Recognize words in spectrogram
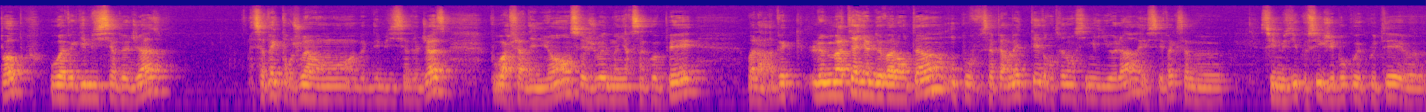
pop ou avec des musiciens de jazz. C'est vrai que pour jouer avec des musiciens de jazz, pouvoir faire des nuances et jouer de manière syncopée, voilà, avec le matériel de Valentin, on peut, ça permettait de rentrer dans ces milieux-là et c'est vrai que ça me, c'est une musique aussi que j'ai beaucoup écoutée euh,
